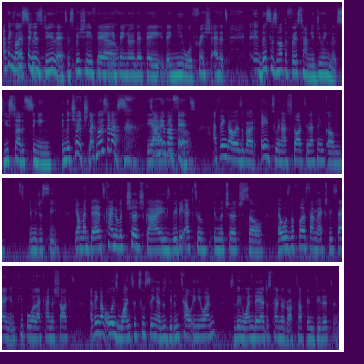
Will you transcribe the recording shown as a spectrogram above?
I think So most singers just- do that, especially if they Yeah. if they know that they they new or fresh at it. Uh, This is not the first time you're doing this. You started singing in the church, like most of us. Yeah, Tell me I about that. so. I think I was about eight when I started. I think, um, let me just see. Yeah, my dad's kind of a church guy. He's very active in the church. So that was the first time I actually sang, and people were like kind of shocked. I think I've always wanted to sing. I just didn't tell anyone. So then one day I just kind of rocked up and did it, and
